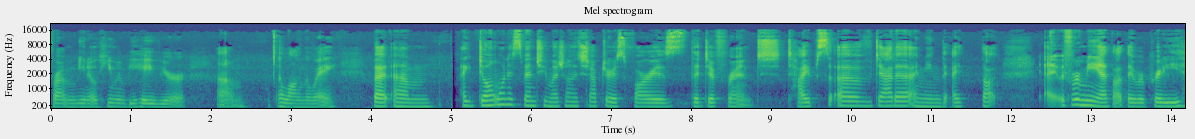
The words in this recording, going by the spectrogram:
from you know human behavior um, along the way. But um, I don't want to spend too much on this chapter as far as the different types of data. I mean, I thought, for me, I thought they were pretty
